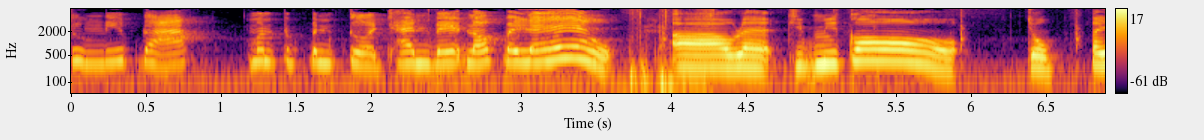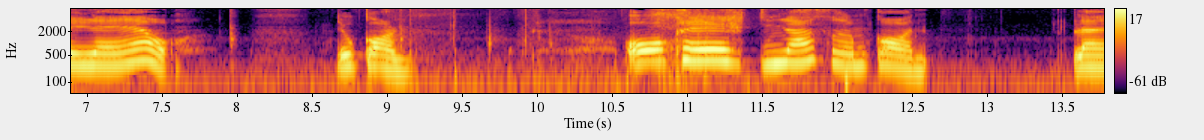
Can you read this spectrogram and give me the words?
ถึงดิฟดัก มันเกิดชันเบสล็อกไปแล้ว เอาแหละคลิปนี้ก็จบไปแล้ว เดี๋ยวก่อน โอเค กินยาเสริมก่อน และ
